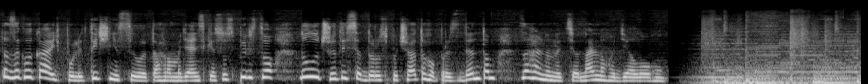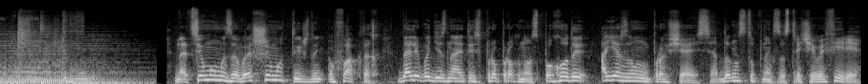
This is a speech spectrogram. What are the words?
та закликають політичні сили та громадянське суспільство долучитися до розпочатого президентом загальнонаціонального діалогу. На цьому ми завершуємо тиждень у фактах. Далі ви дізнаєтесь про прогноз погоди. А я з вами прощаюся. До наступних зустрічей в ефірі.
